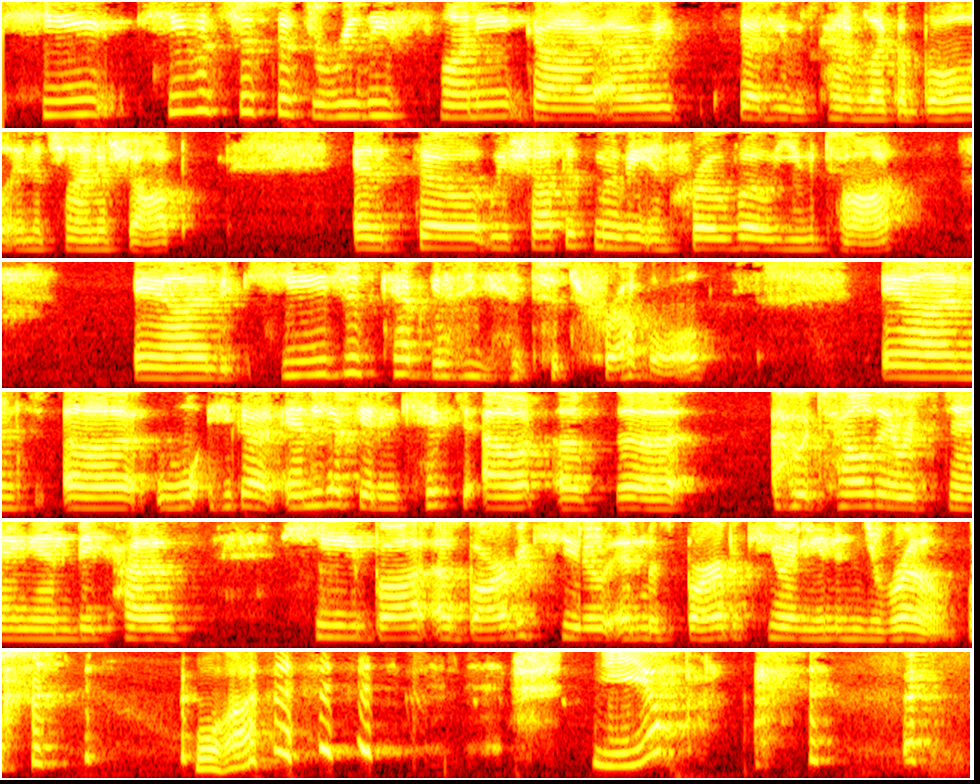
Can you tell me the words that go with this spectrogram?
he he was just this really funny guy. I always said he was kind of like a bull in a china shop. And so we shot this movie in Provo, Utah, and he just kept getting into trouble. And uh, he got ended up getting kicked out of the hotel they were staying in because he bought a barbecue and was barbecuing in his room. what? yep.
